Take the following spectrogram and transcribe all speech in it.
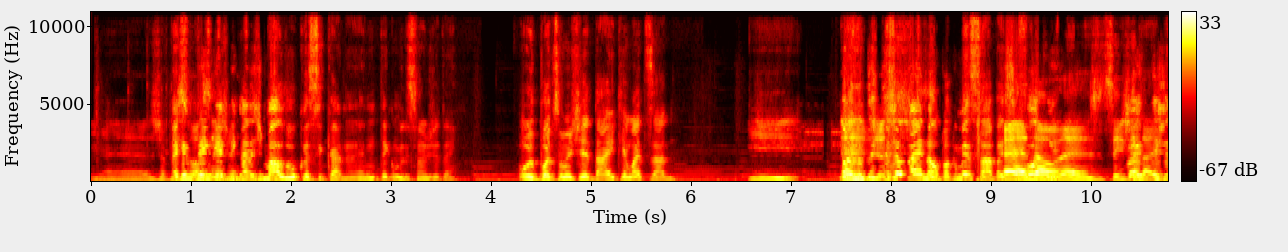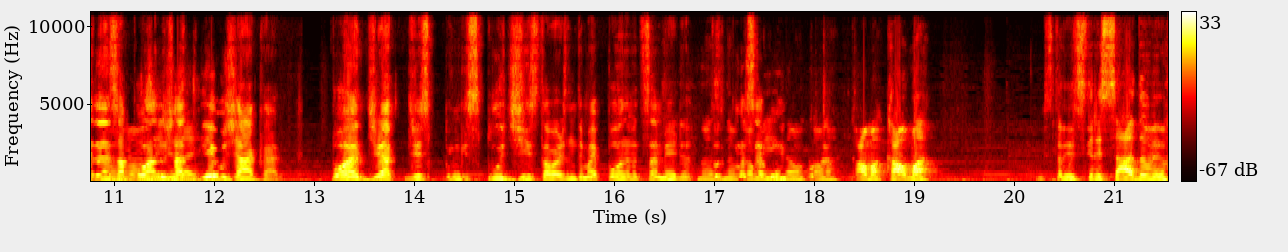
É, já É que ele pensou? tem, ele cara de maluco esse cara, né? Não tem como ele ser um Jedi. Ou ele pode ser um Jedi tematizado. E... Não, é, não tem já- que ter Jedi não, pra começar. Vai É, não, né, sem Vai Jedi. ter Jedi nessa Não porra, ter já deu já, cara. Porra, devia, devia explodir Star Wars, não tem mais porra nenhuma dessa merda. Nossa, Tudo não, calma aí, não, porra. calma, calma, calma. Tá muito estressado, meu.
